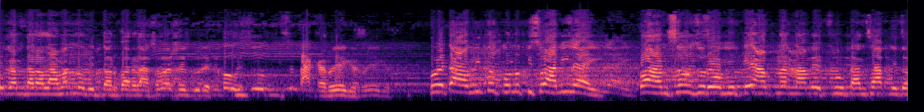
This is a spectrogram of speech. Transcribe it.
দোকানদার আলা আমার নবীর দরবারের আশেপাশে ঘুরে টাকা রয়ে গেছে। আমি তো কোনো কিছু আনি নাই। তো আনছে অমুকে আপনার নামে ফ্রুট আনছে, আপনি তো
